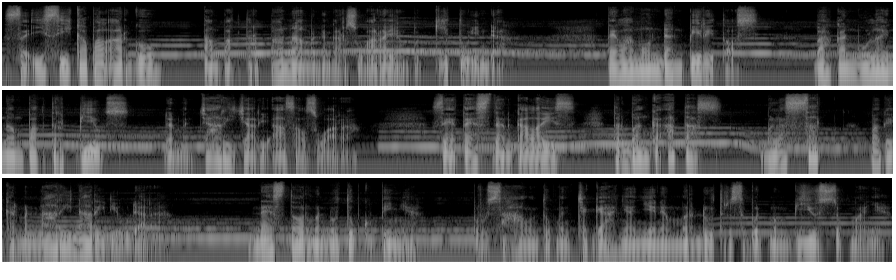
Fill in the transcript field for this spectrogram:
Seisi kapal Argo tampak terpana mendengar suara yang begitu indah. Telamon dan Piritos bahkan mulai nampak terbius dan mencari-cari asal suara. Setes dan Kalais terbang ke atas, melesat bagaikan menari-nari di udara. Nestor menutup kupingnya, berusaha untuk mencegah nyanyian yang merdu tersebut membius sukmanya.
